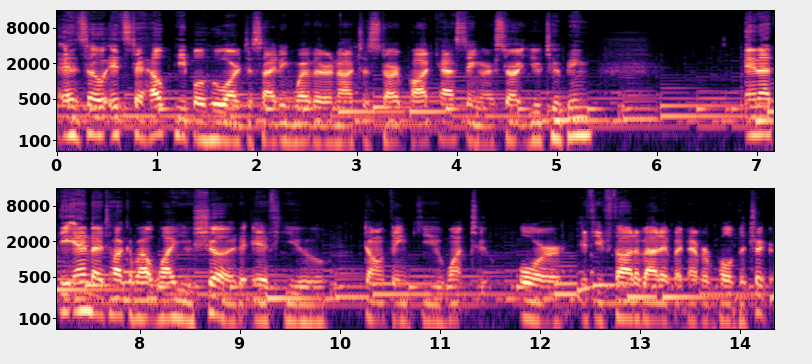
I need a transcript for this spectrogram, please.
And so it's to help people who are deciding whether or not to start podcasting or start YouTubing. And at the end, I talk about why you should if you don't think you want to, or if you've thought about it but never pulled the trigger.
